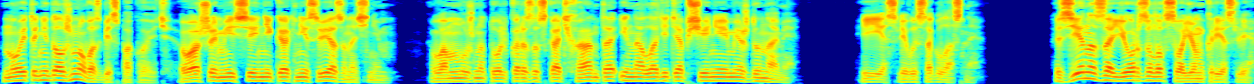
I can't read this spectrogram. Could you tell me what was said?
«Но это не должно вас беспокоить. Ваша миссия никак не связана с ним. Вам нужно только разыскать Ханта и наладить общение между нами. Если вы согласны». Зена заерзала в своем кресле.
